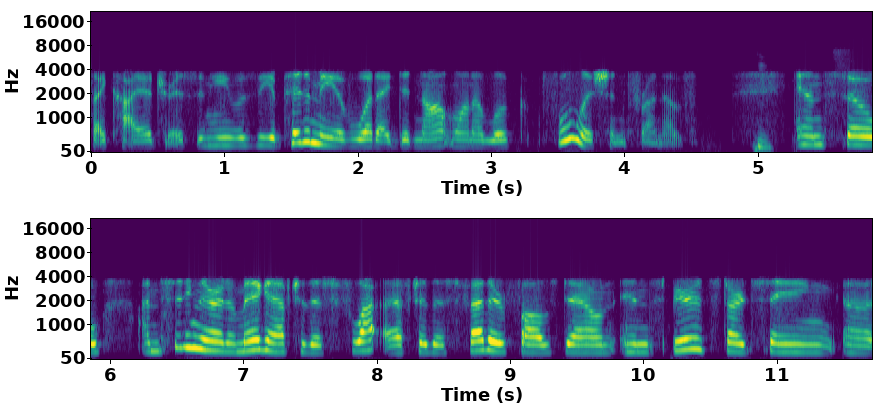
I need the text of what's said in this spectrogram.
psychiatrist, and he was the epitome of what I did not want to look foolish in front of. And so I'm sitting there at Omega after this fla- after this feather falls down, and Spirit starts saying, uh,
